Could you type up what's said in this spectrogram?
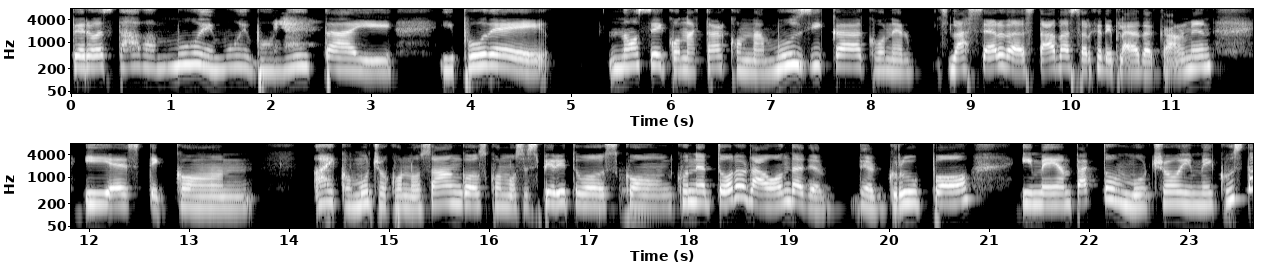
Pero estaba muy, muy bonita y, y pude no sé, conectar con la música, con el, la selva, estaba cerca de Playa del Carmen y este, con, ay, con mucho, con los hongos, con los espíritus, con, con toda la onda del, del grupo y me impactó mucho y me gusta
